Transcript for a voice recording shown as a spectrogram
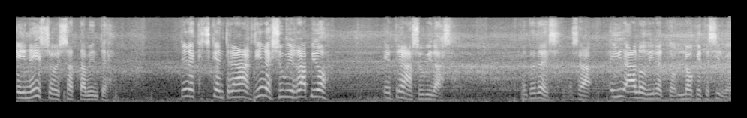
en eso exactamente. Tienes que entrenar, tienes que subir rápido, entrena subidas. ¿Entendés? O sea, ir a lo directo, lo que te sirve.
